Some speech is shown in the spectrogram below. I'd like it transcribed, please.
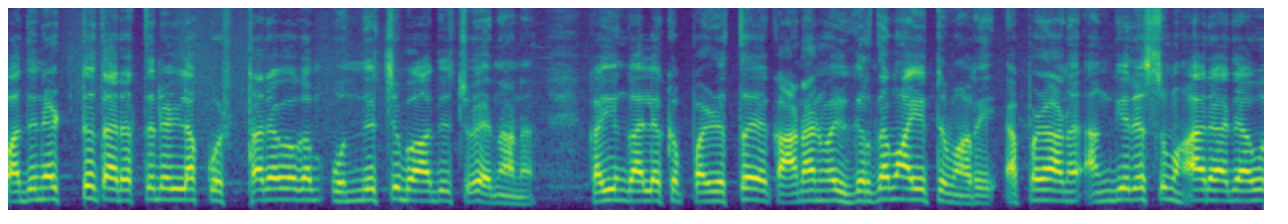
പതിനെട്ട് തരത്തിലുള്ള കുഷ്ഠരോഗം ഒന്നിച്ചു ബാധിച്ചു എന്നാണ്. കൈയും കാലൊക്കെ പഴുത്ത് കാണാൻ വികൃതമായിട്ട് മാറി. അപ്പോഴാണ് അങ്കിരസ് മഹാരാജാവ്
